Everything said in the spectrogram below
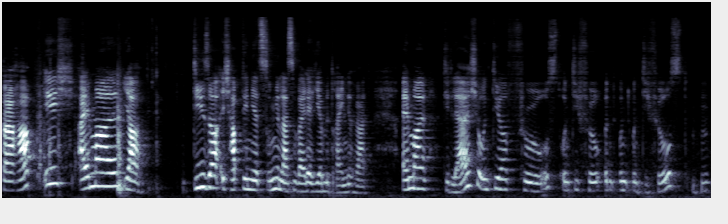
Da habe ich einmal, ja, dieser, ich habe den jetzt drin gelassen, weil der hier mit reingehört. Einmal die Lerche und der Fürst und die Für und, und, und die Fürst. Mhm.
